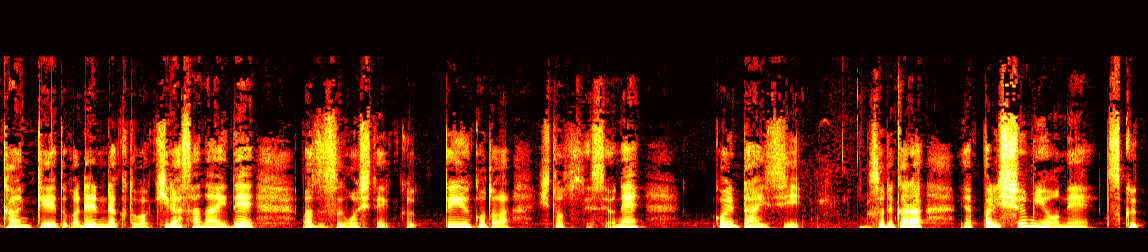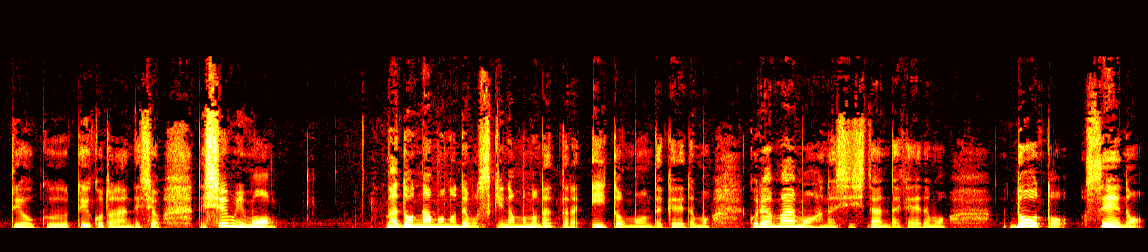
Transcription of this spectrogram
関係とか連絡とか切らさないで、まず過ごしていくっていうことが一つですよね。これ大事。それから、やっぱり趣味をね、作っておくっていうことなんですよ。で、趣味も、まあ、どんなものでも好きなものだったらいいと思うんだけれども、これは前もお話ししたんだけれども、動と性の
